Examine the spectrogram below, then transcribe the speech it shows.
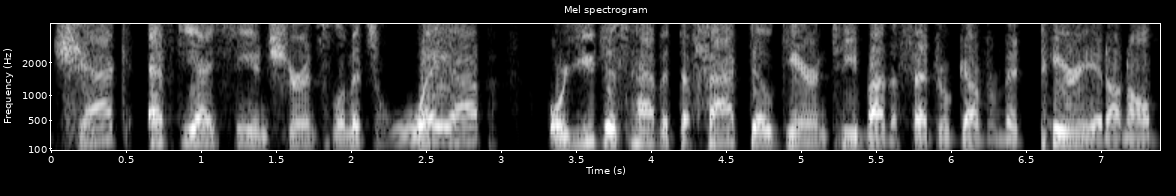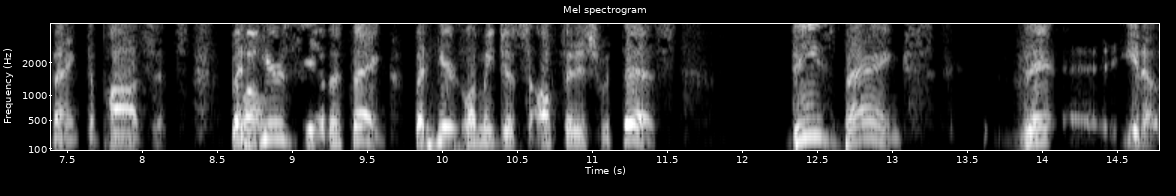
jack FDIC insurance limits way up or you just have a de facto guarantee by the federal government, period, on all bank deposits. But well, here's the other thing. But here, let me just, I'll finish with this. These banks, they, you know,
